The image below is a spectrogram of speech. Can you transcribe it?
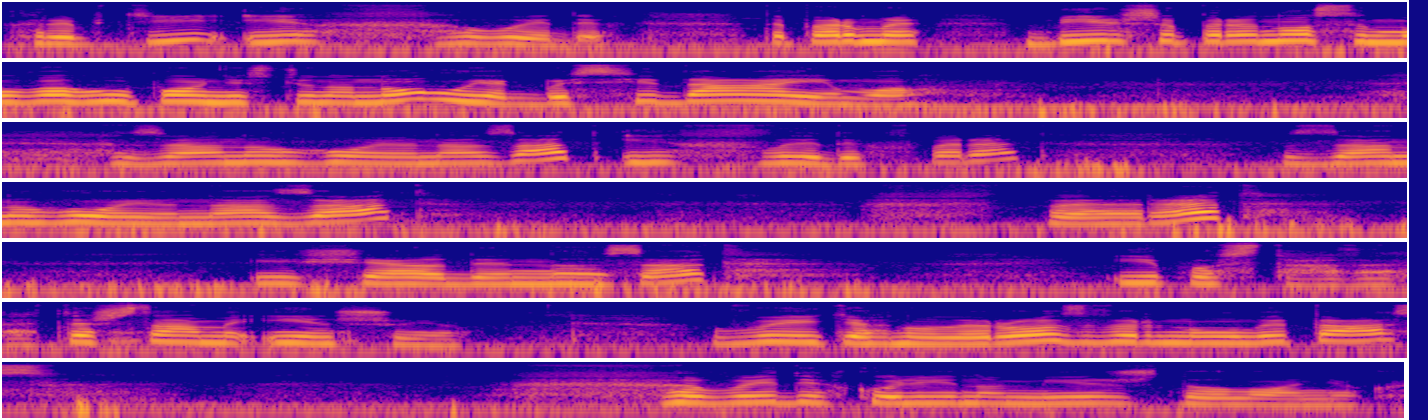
хребті і видих. Тепер ми більше переносимо вагу повністю на ногу, якби сідаємо за ногою назад і видих вперед. За ногою назад, вперед. І ще один назад. І поставили. Те ж саме іншою. Витягнули, розвернули таз. Видих коліно між долоньок.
